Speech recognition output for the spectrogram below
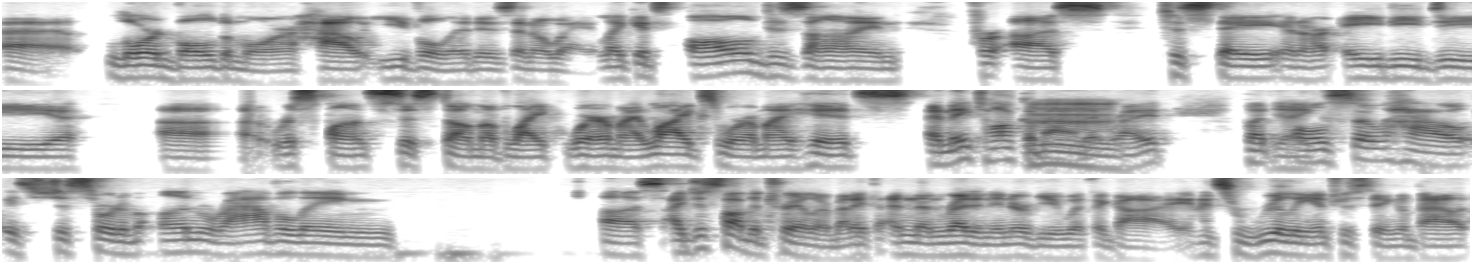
uh, Lord Voldemort, how evil it is in a way. Like it's all designed for us to stay in our ADD uh, response system of like where are my likes where are my hits and they talk about mm. it right but Yikes. also how it's just sort of unraveling us i just saw the trailer but I, and then read an interview with a guy and it's really interesting about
